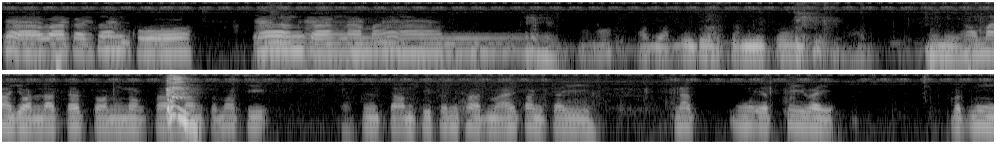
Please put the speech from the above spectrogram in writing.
สาวกสังโฆสังฆังนามามิเอาแบบดูโยสามีก็นี่นี่เข้ามาย้อนรัดแต่ตอนนี้น้องตานั่งสมาธิเออตามที่เพิ่นคาดหมายตั้งใจนัดมูเอฟซีไว้ แบัดนี้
